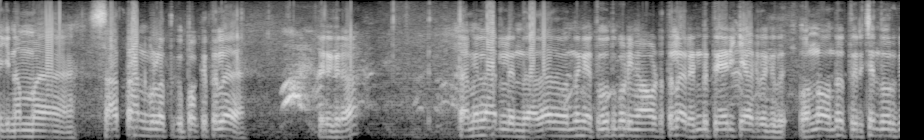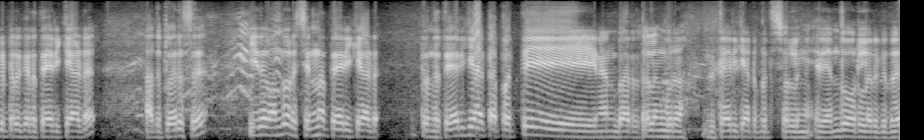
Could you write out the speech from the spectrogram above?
இன்னைக்கு நம்ம சாத்தான்குளத்துக்கு பக்கத்தில் இருக்கிறோம் தமிழ்நாட்டில் இருந்து அதாவது வந்துங்க தூத்துக்குடி மாவட்டத்தில் ரெண்டு தேரிக்காடு இருக்குது. ஒன்று வந்து திருச்செந்தூர் கிட்ட இருக்கிற தேரிக்காடு அது பெருசு. இது வந்து ஒரு சின்ன தேரிக்காடு. இப்போ இந்த தேரிக்காட்டை பற்றி நண்பர் சொல்லுங்க ப்ரோ இந்த தேரிக்காட்டை பற்றி சொல்லுங்கள் இது எந்த ஊரில் இருக்குது?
